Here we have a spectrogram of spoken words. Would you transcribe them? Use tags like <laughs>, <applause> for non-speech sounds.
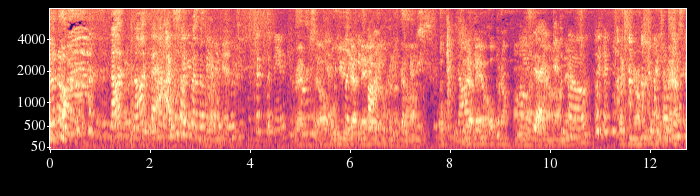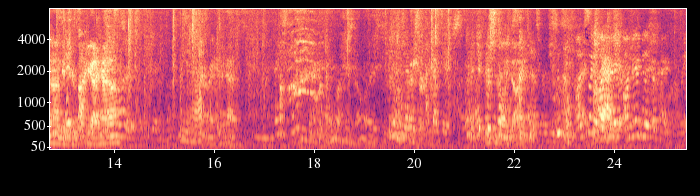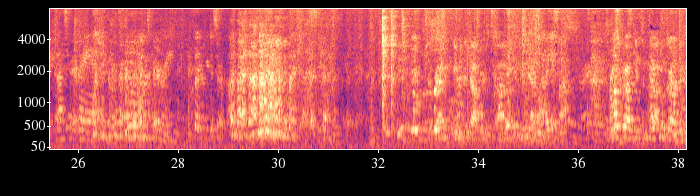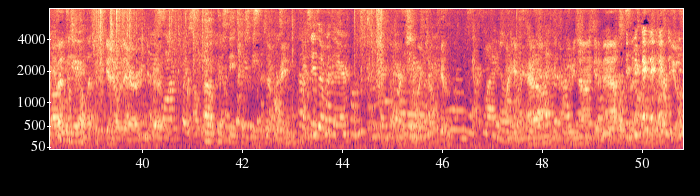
No, no, not, not that. I was talking about the mannequin. Grab yourself. We'll use that nail to open up. Um, open, see that nail? Open up on He's dead. down on there. Oh, okay. Like you normally do. Get your mask on. Get your. You got a hat on? All right, get a hat. Pressure. Patient's only dying. Honestly, Andre, Andre would be like, okay, that's fair. That's fair. It's like, you deserve that. Like, yes. So grab it, give it to doctor's. Uh, yeah. I'll grab, Get some I can goggles. grab the Yeah, let's just, let's get over there. Oh, Christy, Christy. Is that for me? Over there. Alright, so like, so get a- to get your hat on, get your booties on, get a mask, and then I'll you.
